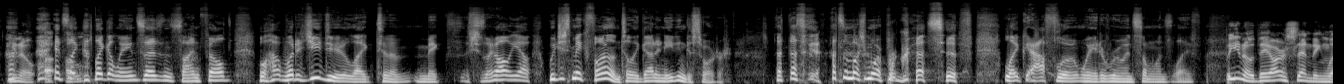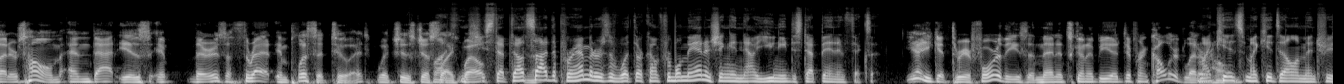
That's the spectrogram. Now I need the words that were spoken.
you know, a- It's a- like like Elaine says in Seinfeld. Well, how, what did you do to like to make? She's like, oh yeah, we just make fun of them until they got an eating disorder. That, that's that's a much more progressive, like affluent way to ruin someone's life. but you know they are sending letters home, and that is there is a threat implicit to it, which is just like well, she stepped outside the parameters of what they're comfortable managing, and now you need to step in and fix it. yeah, you get three or four of these, and then it's going to be a different colored letter. my home. kids my kids elementary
